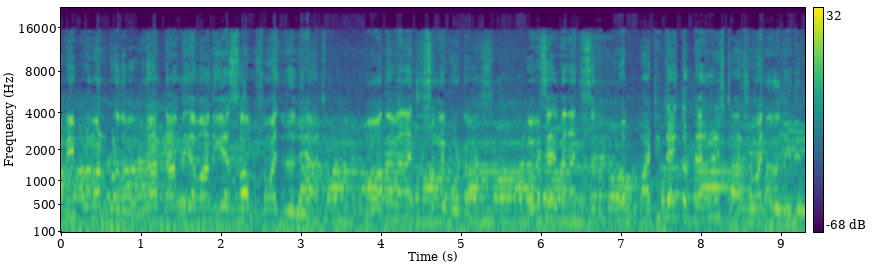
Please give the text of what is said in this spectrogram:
আমি প্রমাণ করে দেবো। ওনার ডান দিকে, বাঁ দিকে সব সমাজ বিরোধী আছে। মমতা ব্যানার্জির সঙ্গে ভোট হয়। অভিষেক ব্যানার্জির সঙ্গে। পুরো পার্টিটাই তো টেরোরিস্ট আর সমাজ বিরোধীদের।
